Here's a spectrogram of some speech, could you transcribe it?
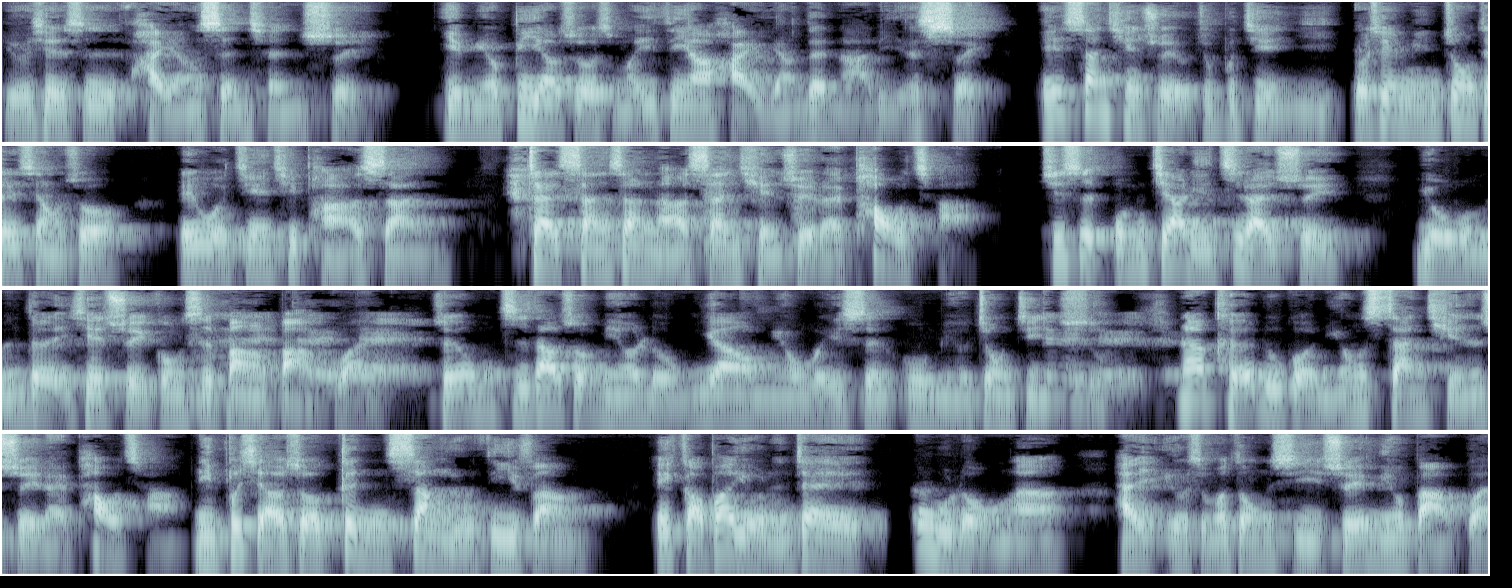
有一些是海洋深层水，也没有必要说什么一定要海洋在哪里的水。诶，山泉水我就不建议。有些民众在想说，哎，我今天去爬山，在山上拿山泉水来泡茶。其实我们家里自来水有我们的一些水公司帮我把关，所以我们知道说没有农药、没有微生物、没有重金属。那可如果你用山泉水来泡茶，你不晓得说更上游地方，哎，搞不好有人在务农啊，还有什么东西，所以没有把关，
